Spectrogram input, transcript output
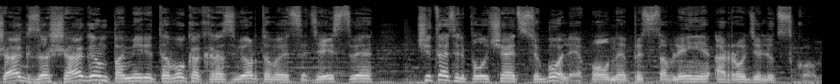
Шаг за шагом, по мере того, как развертывается действие, читатель получает все более полное представление о роде людском.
